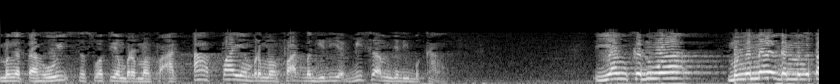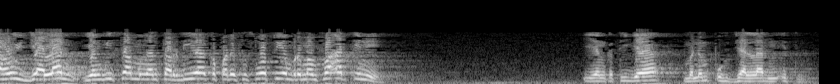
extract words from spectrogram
Mengetahui sesuatu yang bermanfaat. Apa yang bermanfaat bagi dia bisa menjadi bekal. Yang kedua, mengenal dan mengetahui jalan yang bisa mengantar dia kepada sesuatu yang bermanfaat ini. Yang ketiga, menempuh jalan itu.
